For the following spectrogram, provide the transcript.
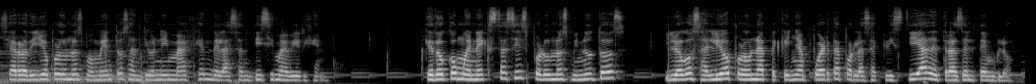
se arrodilló por unos momentos ante una imagen de la Santísima Virgen. Quedó como en éxtasis por unos minutos y luego salió por una pequeña puerta por la sacristía detrás del templo.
